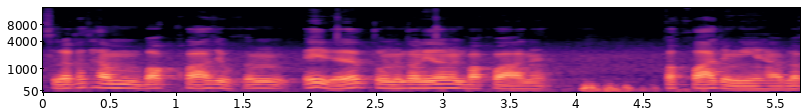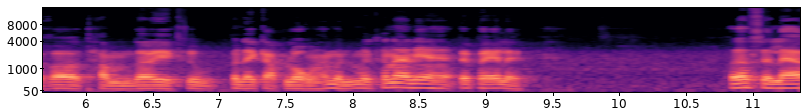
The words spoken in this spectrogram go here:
เสร็จแล้วก็ทำบล็อกควาสอยู่ข้าง เอ้ยเดี๋ยวตรงนี้ตอนนี้ต้องเป็นบล็อกควาสเนี่ย บล็อกควาสอย่างนี้ครับ แล้วก็ทำได้คือบันไดกลับลงนะเหมือนเหมือนข้างหน้าเนี่ยฮะเป๊ะๆเลยพอทำเสร็จแล้ว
